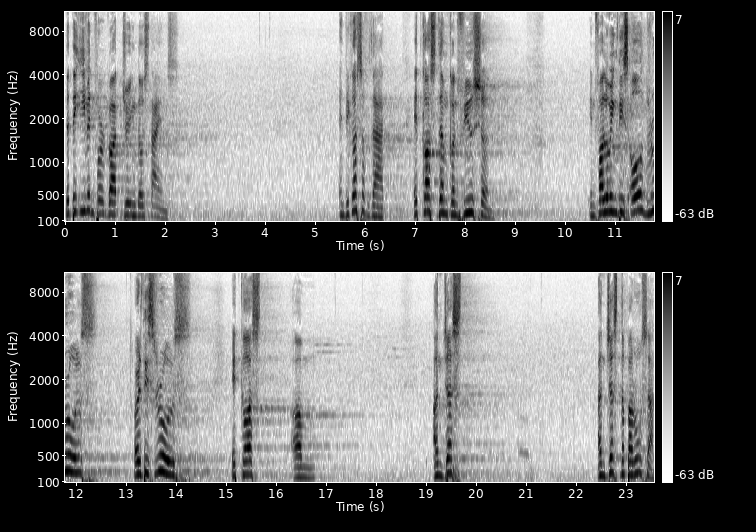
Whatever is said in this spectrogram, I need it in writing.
That they even forgot during those times. And because of that, it caused them confusion. In following these old rules, or these rules, it caused um, unjust unjust na parusa.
